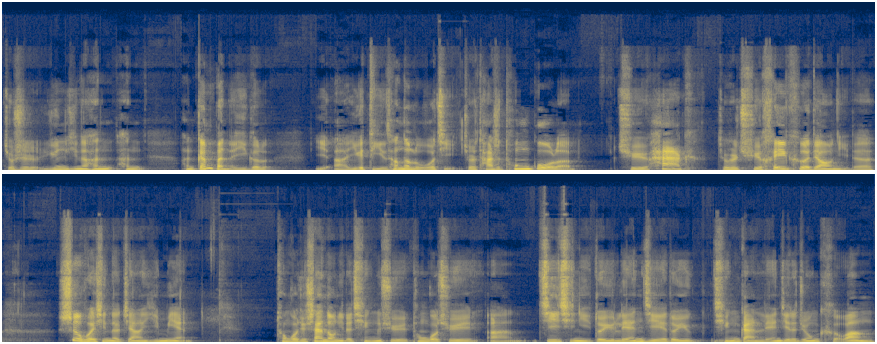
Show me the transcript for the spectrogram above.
就是运行的很很很根本的一个一啊一个底层的逻辑，就是它是通过了去 hack，就是去黑客掉你的社会性的这样一面。通过去煽动你的情绪，通过去啊激起你对于连接、对于情感连接的这种渴望，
